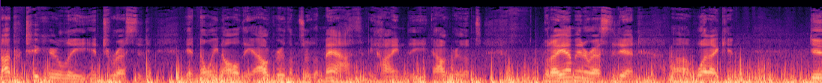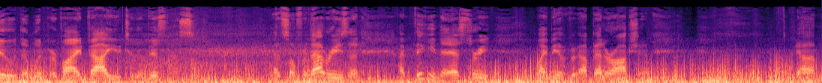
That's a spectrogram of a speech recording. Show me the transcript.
not particularly interested in knowing all the algorithms or the math behind the algorithms, but I am interested in uh, what I can do that would provide value to the business. And so, for that reason, I'm thinking that S3 might be a, a better option um,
